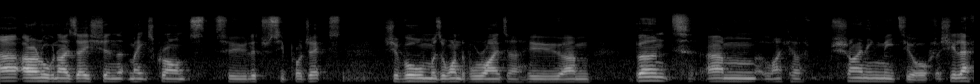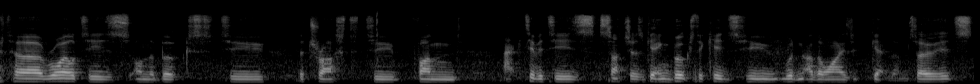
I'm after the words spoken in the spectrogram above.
uh, are an organisation that makes grants to literacy projects. Siobhan was a wonderful writer who um, burnt um, like a shining meteor. She left her royalties on the books to the trust to fund activities such as getting books to kids who wouldn't otherwise get them. So it's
